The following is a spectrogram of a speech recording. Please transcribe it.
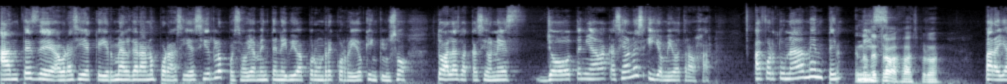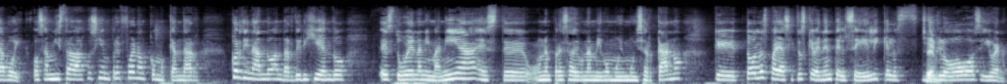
antes de ahora sí que irme al grano, por así decirlo, pues obviamente Navy iba por un recorrido que incluso todas las vacaciones, yo tenía vacaciones y yo me iba a trabajar. Afortunadamente, ¿En dónde trabajabas, perdón? para allá voy. O sea, mis trabajos siempre fueron como que andar coordinando, andar dirigiendo. Estuve en Animanía, este, una empresa de un amigo muy, muy cercano, que todos los payasitos que ven en Telcel y que los de globos y bueno,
